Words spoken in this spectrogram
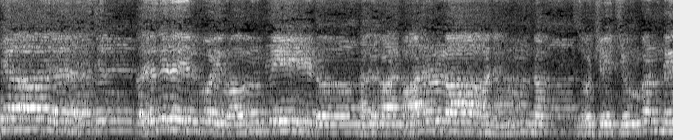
ഇടാം എടാ ദൂക്കുറ്റി എടുത്തോണ്ടോ അച്ഛ ും സൂക്ഷിച്ചും കൊണ്ടേ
